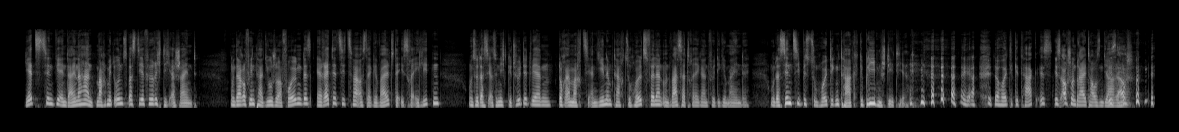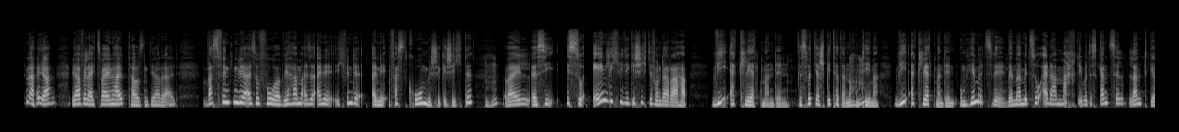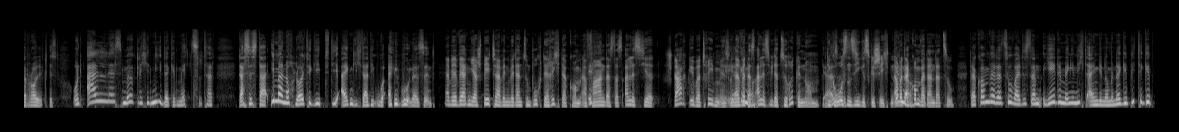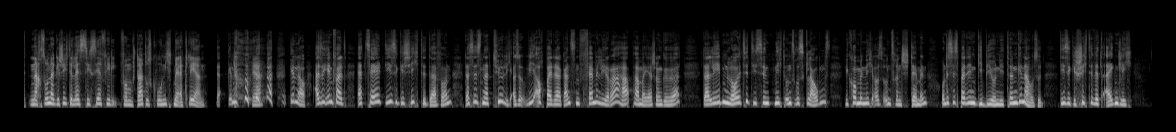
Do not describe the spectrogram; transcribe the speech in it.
Jetzt sind wir in deiner Hand, mach mit uns, was dir für richtig erscheint. Und daraufhin tat Josua folgendes: Er rettet sie zwar aus der Gewalt der Israeliten, und so dass sie also nicht getötet werden, doch er macht sie an jenem Tag zu Holzfällern und Wasserträgern für die Gemeinde. Und das sind sie bis zum heutigen Tag geblieben, steht hier. ja, der heutige Tag ist. Ist auch schon 3000 Jahre Ist auch her. schon, naja, ja, vielleicht zweieinhalbtausend Jahre alt. Was finden wir also vor? Wir haben also eine, ich finde, eine fast komische Geschichte, mhm. weil äh, sie ist so ähnlich wie die Geschichte von der Rahab. Wie erklärt man denn, das wird ja später dann noch mhm. ein Thema, wie erklärt man denn, um Himmels Willen, wenn man mit so einer Macht über das ganze Land gerollt ist und alles Mögliche niedergemetzelt hat, dass es da immer noch Leute gibt, die eigentlich da die Ureinwohner sind. Ja, wir werden ja später, wenn wir dann zum Buch der Richter kommen, erfahren, dass das alles hier stark übertrieben ist. Und ja, da genau. wird das alles wieder zurückgenommen, ja, die großen ist. Siegesgeschichten. Aber genau. da kommen wir dann dazu. Da kommen wir dazu, weil es dann jede Menge nicht eingenommener Gebiete gibt. Nach so einer Geschichte lässt sich sehr viel vom Status quo nicht mehr erklären. Ja, genau. Ja. genau. Also jedenfalls erzählt diese Geschichte davon, dass es natürlich, also wie auch bei der ganzen Family Rahab, haben wir ja schon gehört, da leben Leute, die sind nicht unseres Glaubens, die kommen nicht aus unseren Stämmen und es ist bei den Gibeonitern genauso. Diese Geschichte wird eigentlich,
